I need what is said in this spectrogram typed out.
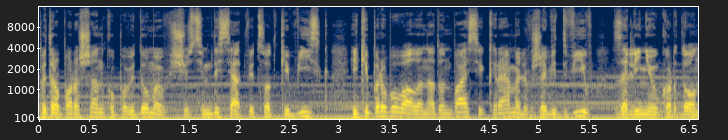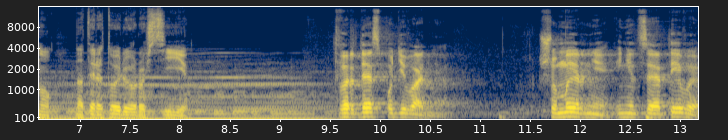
Петро Порошенко повідомив, що 70% військ, які перебували на Донбасі, Кремль вже відвів за лінію кордону на територію Росії. тверде сподівання, що мирні ініціативи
